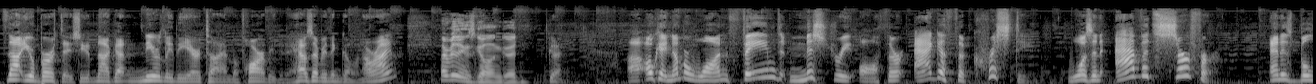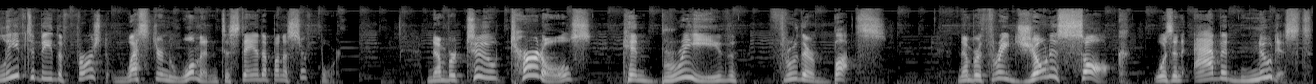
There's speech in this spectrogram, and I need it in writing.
It's not your birthday, so you've not gotten nearly the airtime of Harvey today. How's everything going? All right? Everything's going good. Uh, okay, number one, famed mystery author Agatha Christie was an avid surfer and is believed to be the first Western woman to stand up on a surfboard. Number two, turtles can breathe through their butts. Number three, Jonas Salk was an avid nudist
